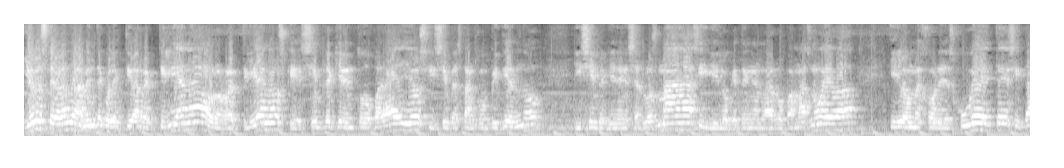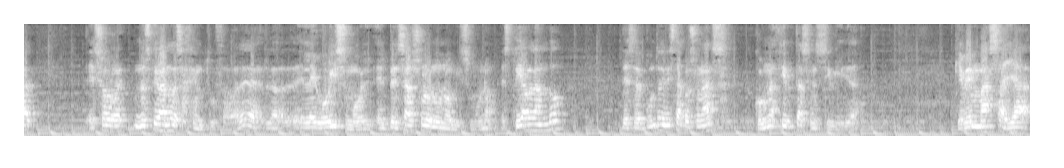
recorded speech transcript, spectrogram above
Yo no estoy hablando de la mente colectiva reptiliana o los reptilianos que siempre quieren todo para ellos y siempre están compitiendo y siempre quieren ser los más y lo que tengan la ropa más nueva y los mejores juguetes y tal. Eso no estoy hablando de esa gentuza, ¿vale? El egoísmo, el, pensar solo en uno mismo, no. Estoy hablando desde el punto de vista personal con una cierta sensibilidad, que ven más allá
